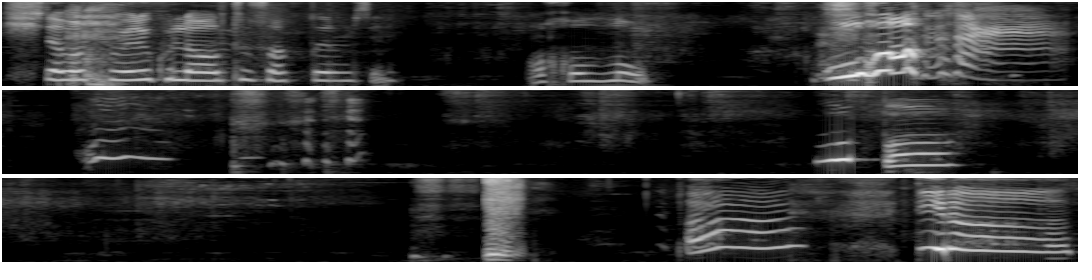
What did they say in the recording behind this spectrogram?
İşte bak böyle kule altı saklarım seni. Akıllı ol. Oha! Hoppa. Aa, Dirat,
